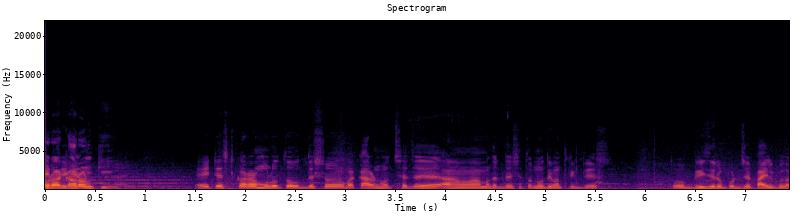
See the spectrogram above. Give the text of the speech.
করার কারণ কি? এই টেস্ট করার মূলত উদ্দেশ্য বা কারণ হচ্ছে যে আমাদের দেশে তো নদীমাতৃক দেশ। তো ব্রিজের উপর যে পাইলগুলো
